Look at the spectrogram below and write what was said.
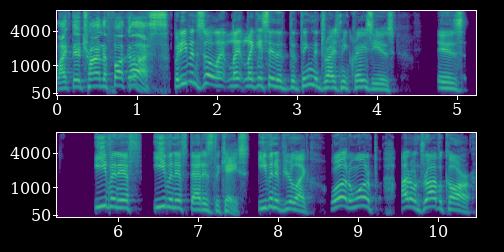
like they're trying to fuck us. But even so, like, like, like I say, the, the thing that drives me crazy is is even if even if that is the case, even if you're like, well, I don't want to, I don't drive a car,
